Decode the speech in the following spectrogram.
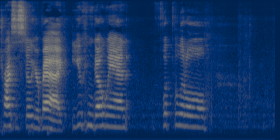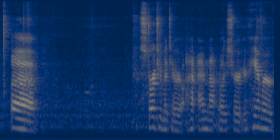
tries to steal your bag, you can go in, flip the little uh, stretchy material. I, am not really sure. Your hammer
